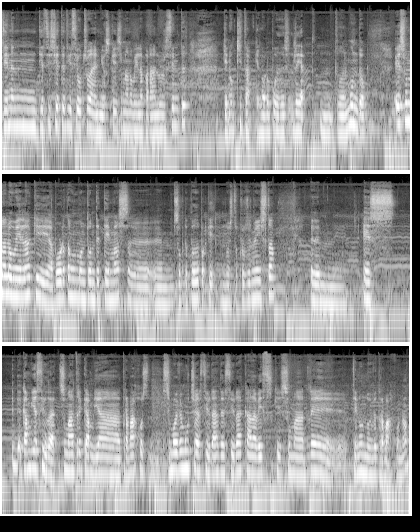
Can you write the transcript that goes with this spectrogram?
tienen 17, 18 años, que es una novela para adolescentes, que no quita, que no lo puedes leer mm, todo el mundo. Es una novela que aborda un montón de temas, eh, em, sobre todo porque nuestro protagonista em, cambia ciudad, su madre cambia trabajos, se mueve mucho de ciudad de ciudad cada vez que su madre eh, tiene un nuevo trabajo, ¿no?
